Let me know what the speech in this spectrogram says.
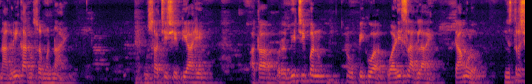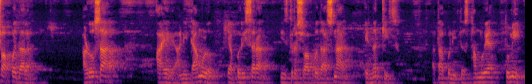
नागरिकांचं म्हणणं आहे. ऊसाची शेती आहे. आता रब्बीची पण पीक वा वाढीस लागलं आहे. त्यामुळं हिंस्त्र श्वापदाला आडोसा आहे आणि त्यामुळं या परिसरात हिंस्त्र असणार हे नक्कीच. आता आपण इथंच थांबूया. तुम्ही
